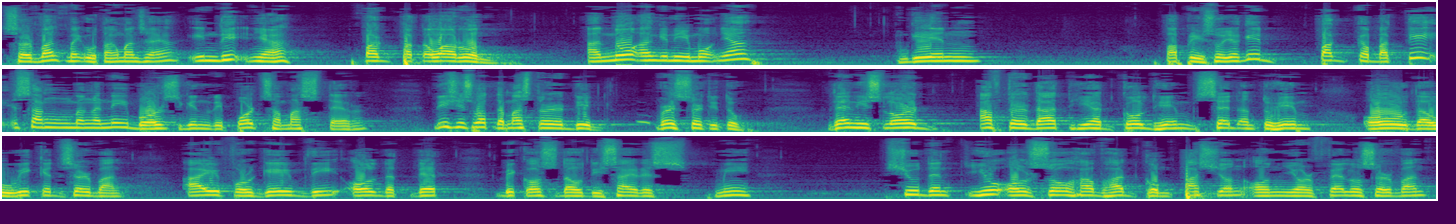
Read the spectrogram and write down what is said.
servant, may utang man siya, hindi niya pagpatawaron. Ano ang ginimo niya? Gin papriso yagid. Pagkabati sang mga neighbors, gin report sa master, this is what the master did. Verse 32. Then his Lord, after that he had called him, said unto him, O thou wicked servant, I forgave thee all that debt because thou desirest me, Shouldn't you also have had compassion on your fellow servant,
